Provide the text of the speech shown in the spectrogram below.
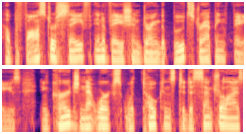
help foster safe innovation during the bootstrapping phase, encourage networks with tokens to decentralize,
